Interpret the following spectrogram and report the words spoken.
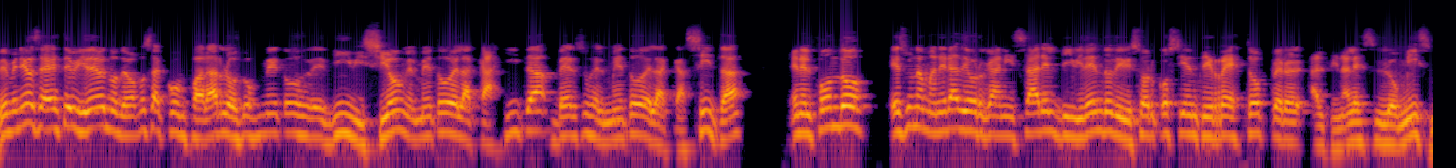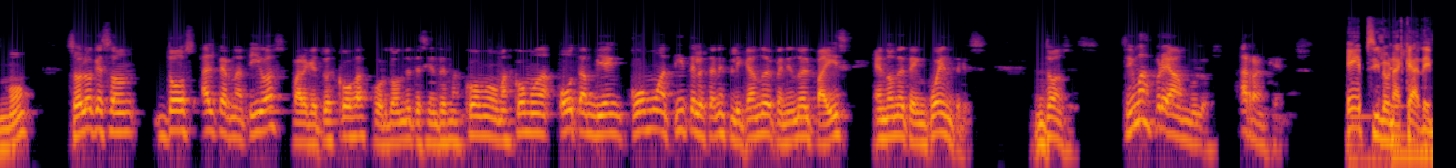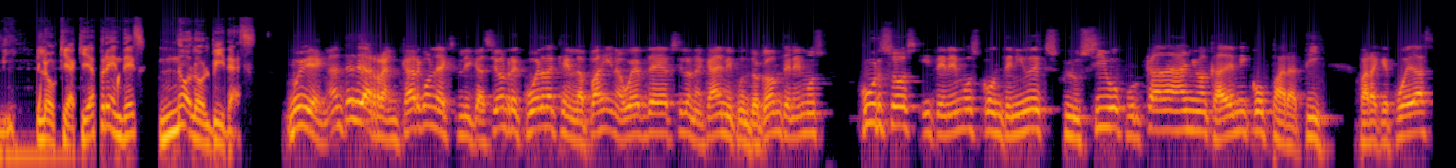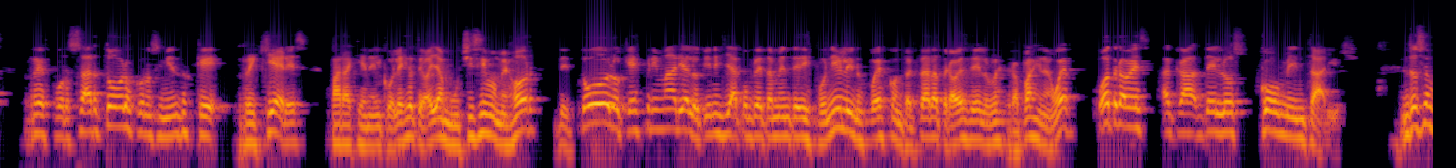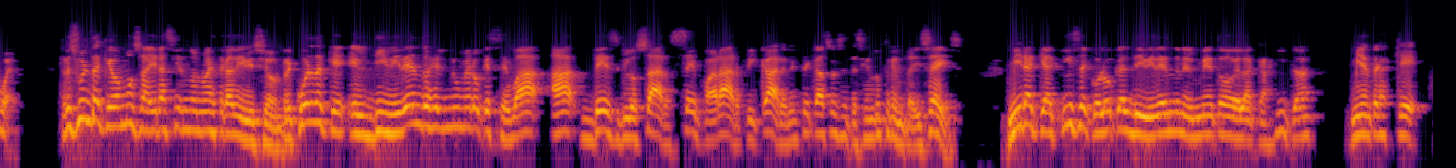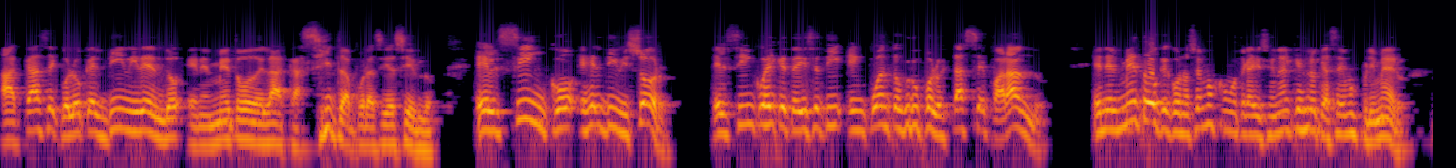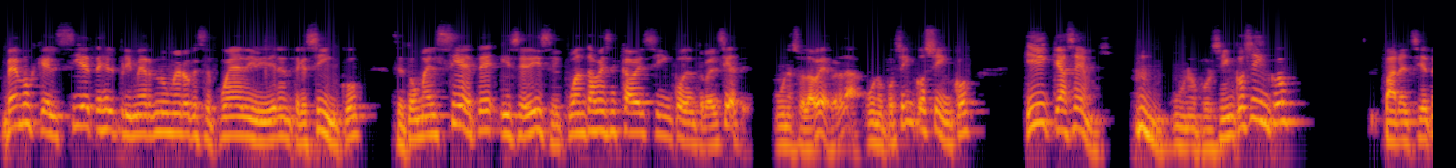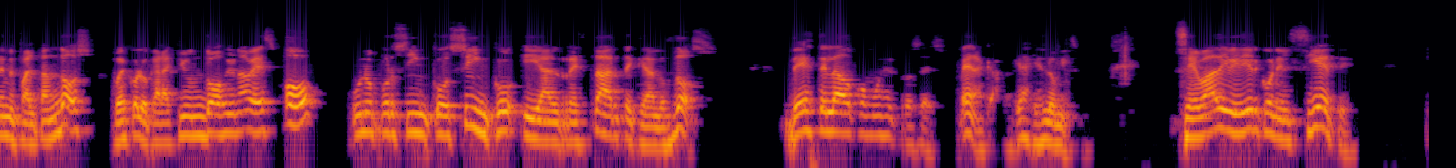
Bienvenidos a este video en donde vamos a comparar los dos métodos de división, el método de la cajita versus el método de la casita. En el fondo es una manera de organizar el dividendo, divisor, cociente y resto, pero al final es lo mismo, solo que son dos alternativas para que tú escojas por dónde te sientes más cómodo, más cómoda, o también cómo a ti te lo están explicando dependiendo del país en donde te encuentres. Entonces, sin más preámbulos, arranquemos. Epsilon Academy. Lo que aquí aprendes, no lo olvidas. Muy bien, antes de arrancar con la explicación, recuerda que en la página web de epsilonacademy.com tenemos cursos y tenemos contenido exclusivo por cada año académico para ti, para que puedas reforzar todos los conocimientos que requieres para que en el colegio te vaya muchísimo mejor. De todo lo que es primaria lo tienes ya completamente disponible y nos puedes contactar a través de nuestra página web o a través acá de los comentarios. Entonces, bueno, Resulta que vamos a ir haciendo nuestra división. Recuerda que el dividendo es el número que se va a desglosar, separar, picar, en este caso el 736. Mira que aquí se coloca el dividendo en el método de la cajita, mientras que acá se coloca el dividendo en el método de la casita, por así decirlo. El 5 es el divisor. El 5 es el que te dice a ti en cuántos grupos lo estás separando. En el método que conocemos como tradicional, ¿qué es lo que hacemos primero? Vemos que el 7 es el primer número que se puede dividir entre 5. Se toma el 7 y se dice, ¿cuántas veces cabe el 5 dentro del 7? Una sola vez, ¿verdad? 1 por 5, 5. ¿Y qué hacemos? 1 por 5, 5. Para el 7 me faltan 2. Puedes colocar aquí un 2 de una vez. O 1 por 5, 5. Y al restar te quedan los 2. De este lado, ¿cómo es el proceso? Ven acá, que es lo mismo. Se va a dividir con el 7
